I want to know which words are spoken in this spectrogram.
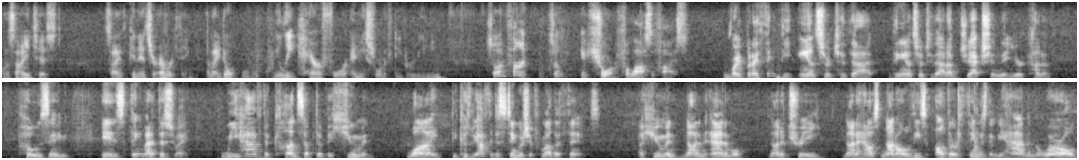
I'm a scientist. Science can answer everything, and I don't really care for any sort of deeper meaning. So I'm fine. So yeah, sure, philosophize. Right, but I think the answer to that, the answer to that objection that you're kind of posing is think about it this way. We have the concept of a human. Why? Because we have to distinguish it from other things. A human, not an animal, not a tree, not a house, not all of these other things that we have in the world.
